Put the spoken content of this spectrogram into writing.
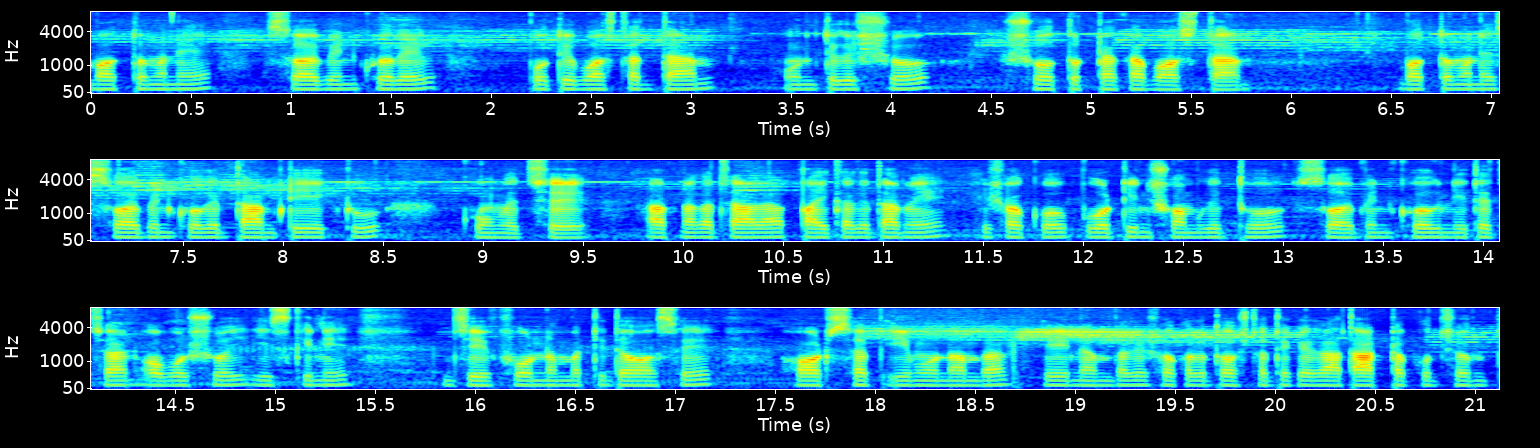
বর্তমানে সয়াবিন খোলের প্রতি বস্তার দাম উনত্রিশশো সত্তর টাকা বস্তা। বর্তমানে সয়াবিন কোকের দামটি একটু কমেছে। আপনারা যারা পাইকারি দামে এ সকল প্রোটিন সমৃদ্ধ সয়াবিন কোক নিতে চান, অবশ্যই স্ক্রিনে যে ফোন নাম্বারটি দেওয়া আছে, হোয়াটসঅ্যাপ, ইমো নাম্বার, এই নাম্বারে সকাল দশটা থেকে রাত আটটা পর্যন্ত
